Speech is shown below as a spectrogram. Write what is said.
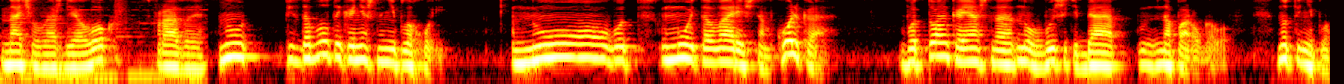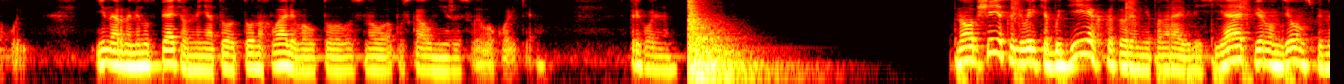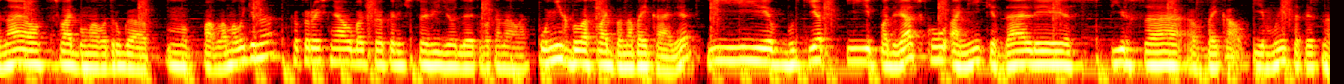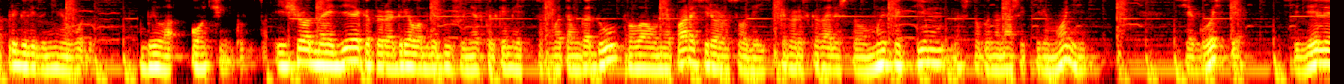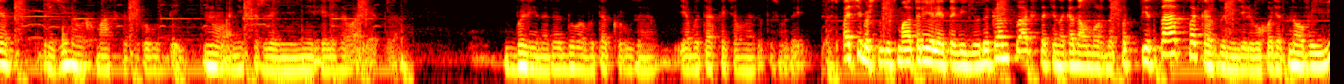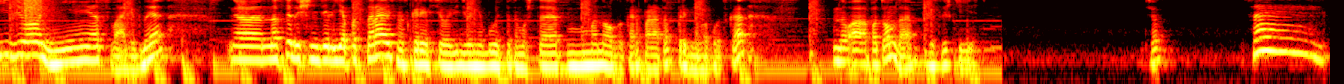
начал наш диалог с фразы «Ну, Пиздобол ты, конечно, неплохой. Но вот мой товарищ там, Колька, вот он, конечно, ну, выше тебя на пару голов. Но ты неплохой. И, наверное, минут пять он меня то, то нахваливал, то снова опускал ниже своего Кольки. Прикольно. Но вообще, если говорить об идеях, которые мне понравились, я первым делом вспоминаю свадьбу моего друга Павла Малыгина, который снял большое количество видео для этого канала. У них была свадьба на Байкале, и букет и подвязку они кидали с пирса в Байкал. И мы, соответственно, прыгали за ними в воду. Было очень круто. Еще одна идея, которая грела мне душу несколько месяцев в этом году, была у меня пара Сережа с Олей, которые сказали, что мы хотим, чтобы на нашей церемонии все гости сидели в резиновых масках голубей. Ну, они, к сожалению, не реализовали это. Блин, это было бы так круто. Я бы так хотел на это посмотреть. Спасибо, что досмотрели это видео до конца. Кстати, на канал можно подписаться. Каждую неделю выходят новые видео, не свадебные. Э, на следующей неделе я постараюсь, но, скорее всего, видео не будет, потому что много корпоратов предновогодка. Ну, а потом, да, мыслишки есть. Все. Сэй!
